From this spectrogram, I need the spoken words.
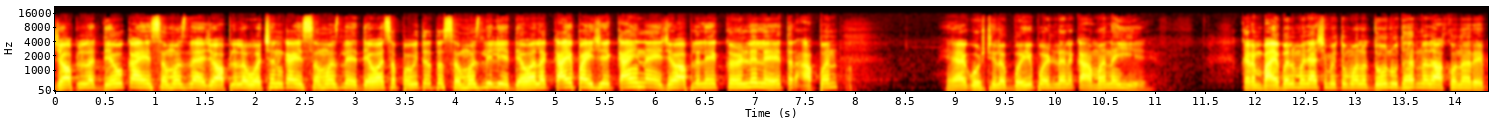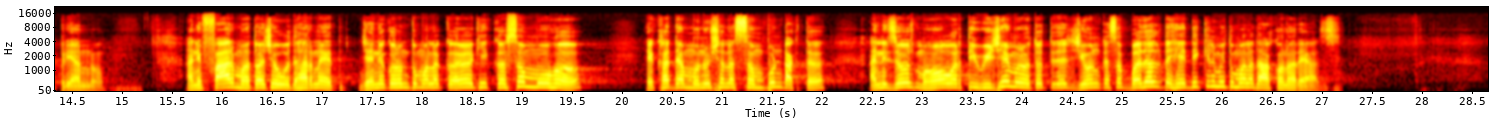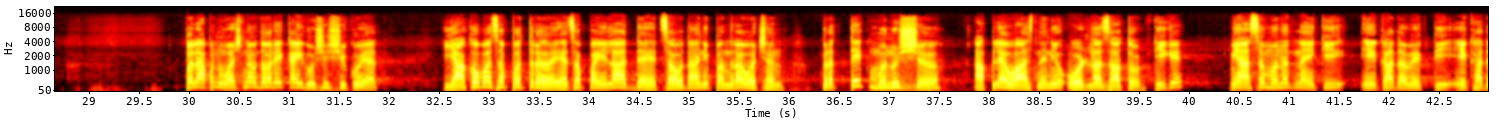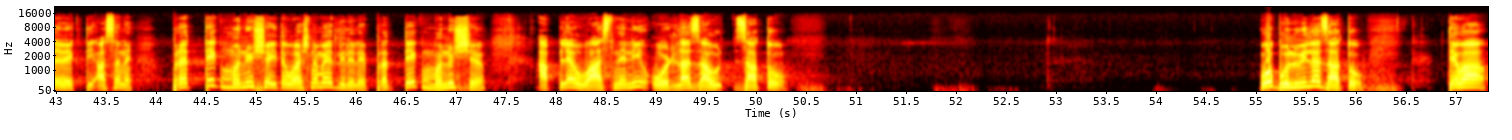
जेव्हा आपल्याला देव काय आहे समजलं आहे जेव्हा आपल्याला वचन काय आहे समजलं आहे देवाचं पवित्रता समजलेली आहे देवाला काय पाहिजे काय नाही जेव्हा आपल्याला हे कळलेलं आहे तर आपण ह्या गोष्टीला बळी पडल्यानं कामा नाही आहे कारण बायबलमध्ये असे मी तुम्हाला दोन उदाहरणं दाखवणार आहे प्रियांनो. आणि फार महत्त्वाचे उदाहरणं आहेत जेणेकरून तुम्हाला कळलं की कसं मोह एखाद्या मनुष्याला संपून टाकतं आणि जो मोहावरती विजय मिळवतो त्याचं जीवन कसं बदलतं हे देखील मी तुम्हाला दाखवणार आहे आज. पहिलं आपण वचनाद्वारे काही गोष्टी शिकूयात. याकोबाचा पत्र याचा पहिला अध्याय चौदा आणि पंधरा वचन प्रत्येक मनुष्य आपल्या वासनेने ओढला जातो. ठीक आहे? मी असं म्हणत नाही की एखादा व्यक्ती एखादा व्यक्ती असं नाही. प्रत्येक मनुष्य इथं वचनामध्ये लिहिलेलं आहे प्रत्येक मनुष्य आपल्या वासनेने ओढला जाऊ जातो. व भुलविला जातो. तेव्हा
